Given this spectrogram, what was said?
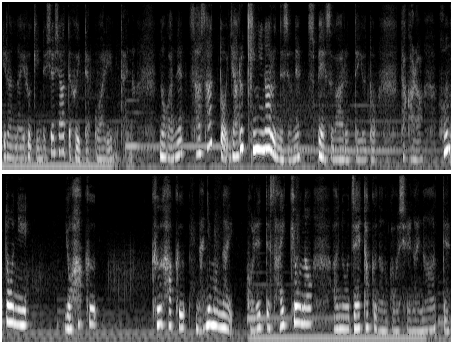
いらない付近でシャシャって拭いて終わりみたいなのがねささっとやる気になるんですよね。スペースがあるっていうと。だから本当に余白空白何もない。これって最強のあの贅沢なのかもしれないなって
